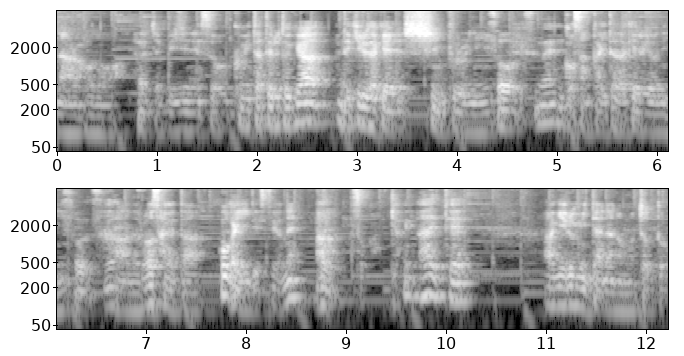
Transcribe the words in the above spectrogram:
なるほど。はいじゃあビジネスを組み立てるときは、できるだけシンプルにそうですねご参加いただけるように、そうですねハードルを下げた方がいいですよね。あ、はそうか。逆に、あえて上げるみたいなのもちょっと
